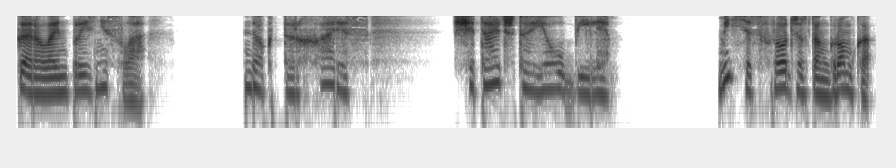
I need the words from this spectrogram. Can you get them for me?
Кэролайн произнесла. «Доктор Харрис считает, что ее убили». Миссис Фроджертон громко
